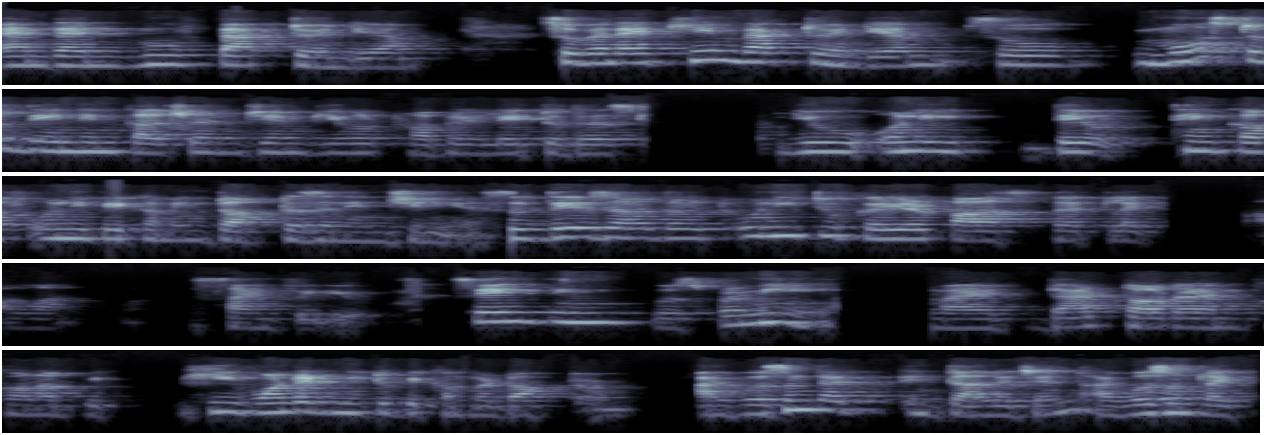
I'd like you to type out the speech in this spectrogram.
and then moved back to India. So when I came back to India, so most of the Indian culture, and Jim, you will probably relate to this. You only they think of only becoming doctors and engineers. So these are the only two career paths that like Allah assigned for you. Same thing was for me. My dad thought I'm gonna be. He wanted me to become a doctor. I wasn't that intelligent. I wasn't like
